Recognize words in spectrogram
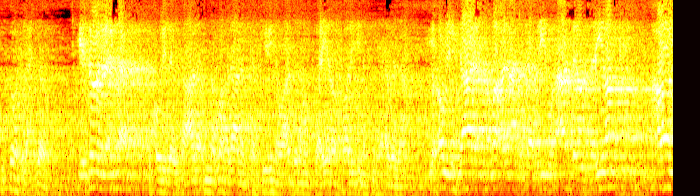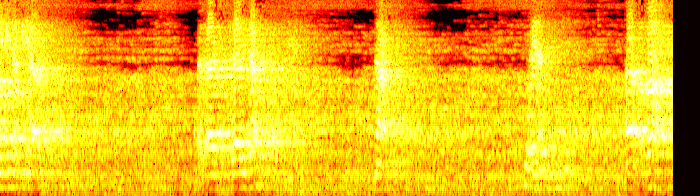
في سورة الأحزاب. في سورة الأحزاب في قول الله تعالى إن الله لعن الكافرين وأعد لهم سعيرا خالدين فيها أبدا. في قوله تعالى إن الله لعن الكافرين وأعد لهم سعيرا خالدين فيها أبدا. الآية الثالثة. نعم. هنا أقرأ.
